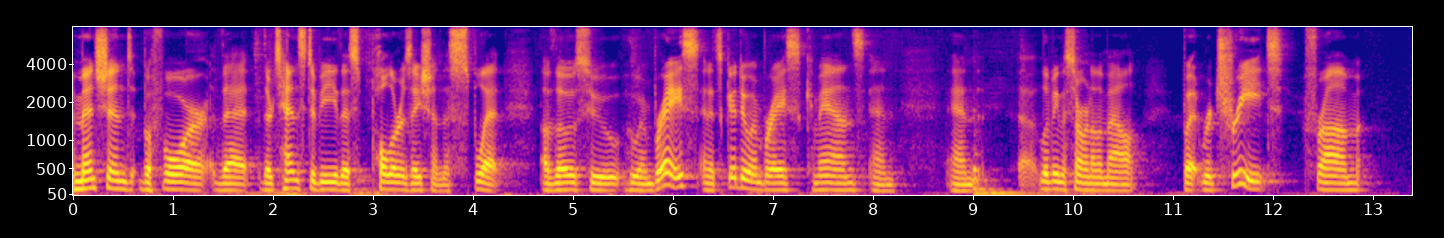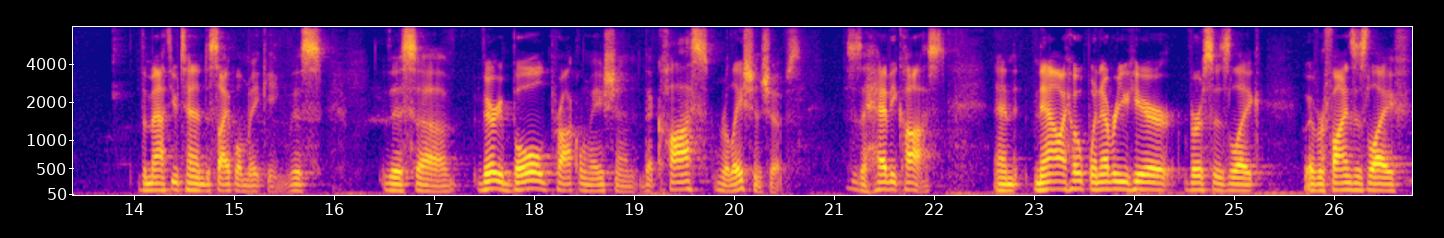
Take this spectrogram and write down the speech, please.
mentioned before that there tends to be this polarization, this split of those who, who embrace, and it's good to embrace commands and, and uh, living the Sermon on the Mount, but retreat from the Matthew 10 disciple making, this, this uh, very bold proclamation that costs relationships. This is a heavy cost. And now I hope whenever you hear verses like, whoever finds his life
